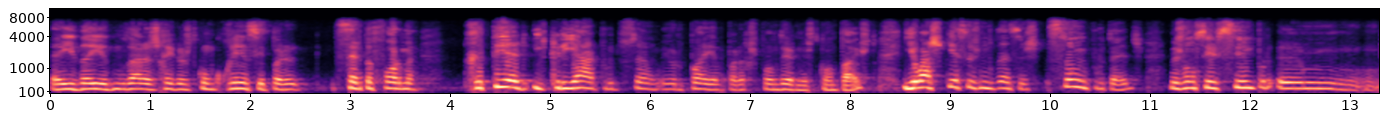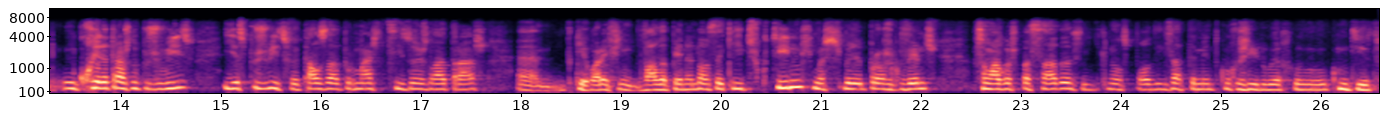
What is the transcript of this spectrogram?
a ideia de mudar as regras de concorrência para, de certa forma, reter e criar produção europeia para responder neste contexto, e eu acho que essas mudanças são importantes, mas vão ser sempre um, um correr atrás do prejuízo, e esse prejuízo foi causado por mais decisões lá atrás, um, de que agora, enfim, vale a pena nós aqui discutirmos, mas eh, para os governos são águas passadas e que não se pode exatamente corrigir o erro cometido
